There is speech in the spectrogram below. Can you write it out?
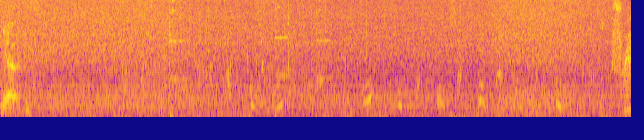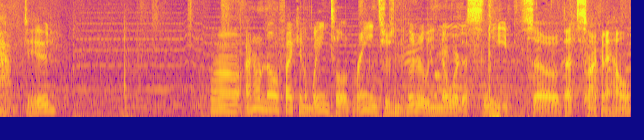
Yep. If I can wait until it rains. There's literally nowhere to sleep, so that's not gonna help.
